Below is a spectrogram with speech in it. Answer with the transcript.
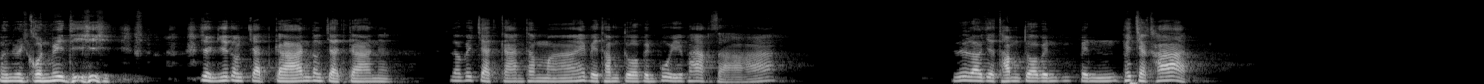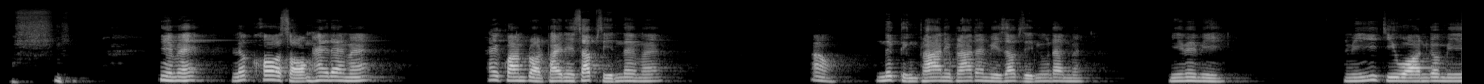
มันเป็นคนไม่ดี อย่างนี้ต้องจัดการต้องจัดการเนี่ยเราไปจัดการทำไมไปทำตัวเป็นผู้พิพากษา หรือเราจะทำตัวเป็นเป็นเพชฌฆาตเห็นไหม แล้วข้อสองให้ได้ไหมให้ความปลอดภัยในทรัพย์สินได้ไหมอ้าวนึกถึงพระนี่พระท่านมีทรัพย์สินของท่านไหมมีไม่มี มีจีวรก็มี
